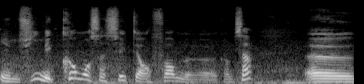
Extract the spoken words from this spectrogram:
et je me suis dit, mais comment ça se fait que tu es en forme euh, comme ça? Euh,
